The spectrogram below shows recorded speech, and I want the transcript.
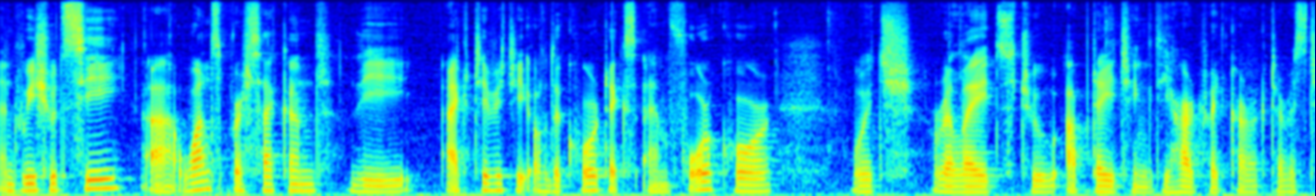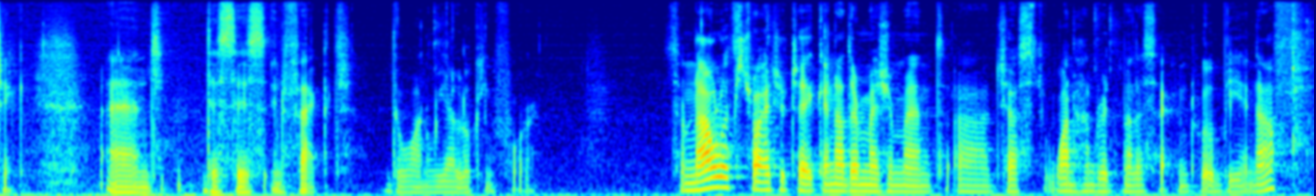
And we should see uh, once per second the activity of the Cortex M4 core, which relates to updating the heart rate characteristic. And this is, in fact, the one we are looking for. So now let's try to take another measurement. Uh, just 100 millisecond will be enough.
